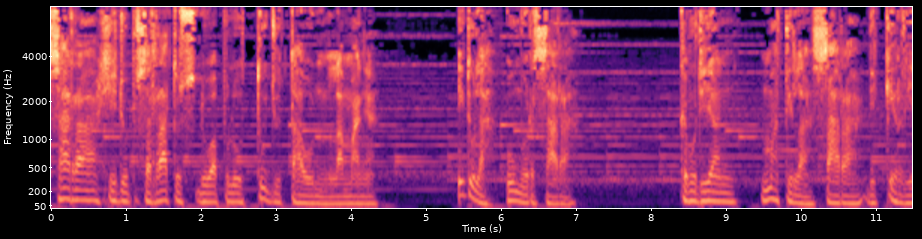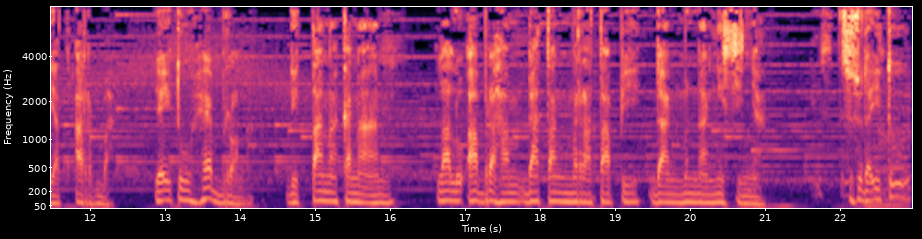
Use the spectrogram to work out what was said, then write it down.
Sarah hidup 127 tahun lamanya. Itulah umur Sarah. Kemudian matilah Sarah di Kiryat Arba, yaitu Hebron, di tanah Kanaan. Lalu Abraham datang meratapi dan menangisinya. Sesudah itu,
